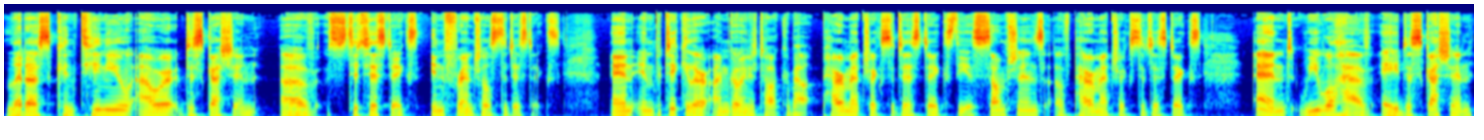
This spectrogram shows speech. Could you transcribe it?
let us continue our discussion of statistics, inferential statistics. And in particular, I'm going to talk about parametric statistics, the assumptions of parametric statistics, and we will have a discussion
